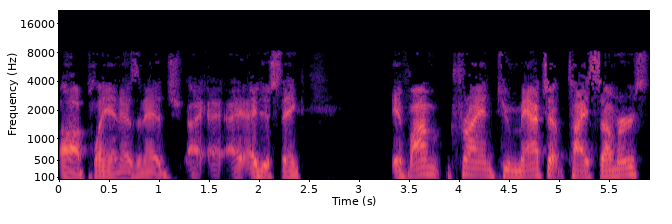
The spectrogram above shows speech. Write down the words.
uh, playing as an edge. I, I, I just think if I'm trying to match up Ty Summers,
